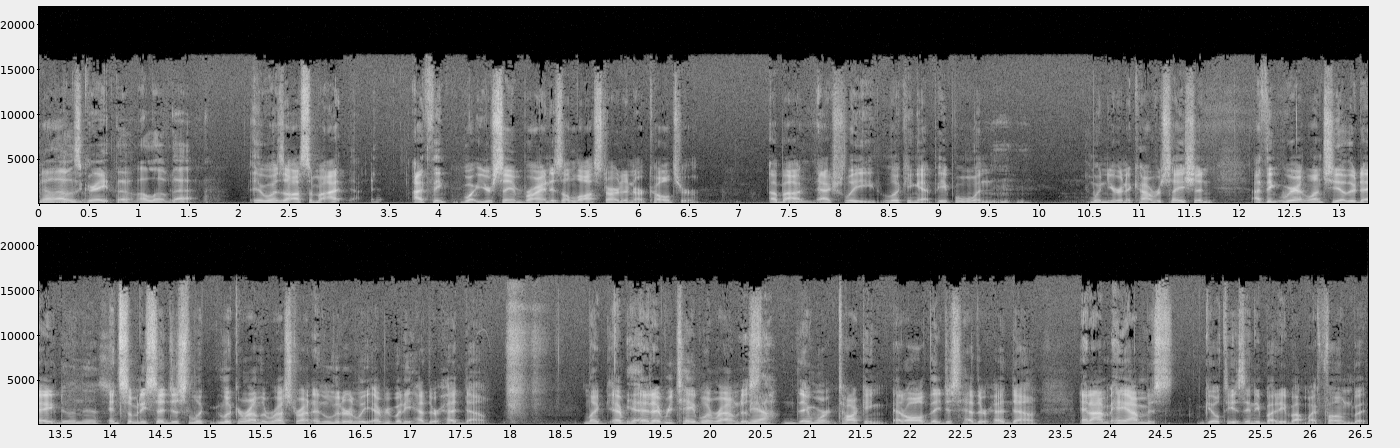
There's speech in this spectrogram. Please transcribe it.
No, that was great though. I love that. It was awesome. I I think what you're saying, Brian, is a lost art in our culture about mm-hmm. actually looking at people when mm-hmm. when you're in a conversation. I think we were at lunch the other day doing this. and somebody said just look look around the restaurant and literally everybody had their head down. Like ev Yeah. at every table around us, Yeah. they weren't talking at all. They just had their head down. And I'm hey, I'm as guilty as anybody about my phone, but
